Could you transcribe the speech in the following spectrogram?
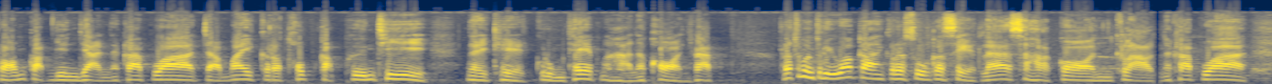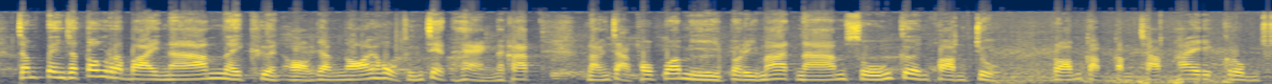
พร้อมกับยืนยันนะครับว่าจะไม่กระทบกับพื้นที่ในเขตกรุงเทพมหานครครับ รัฐมนตรีว่าการกระทรวงเกษตรและสหกรณ์กล่าวนะครับว่าจำเป็นจะต้องระบายน้ำในเขื่อนออกอย่างน้อย 6-7 แห่งนะครับ หลังจากพบว่ามีปริมาตรน้ำสูงเกินความจุ พร้อมกับกำชับให้กรมช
